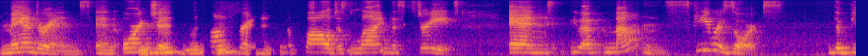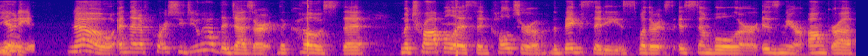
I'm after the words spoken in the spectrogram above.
mandarins and oranges mm-hmm. and pomegranates in the fall just line the streets. And you have mountains, ski resorts, the beauty yeah. of snow. And then, of course, you do have the desert, the coast, the metropolis and culture of the big cities, whether it's Istanbul or Izmir, Ankara.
